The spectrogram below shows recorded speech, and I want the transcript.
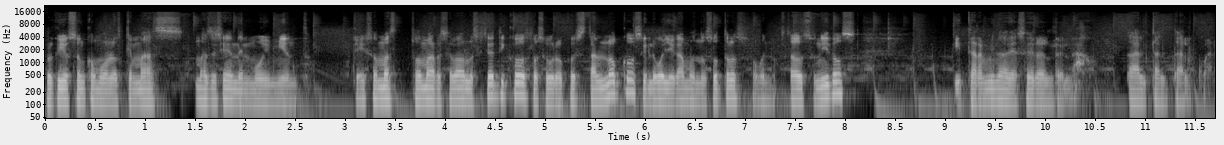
porque ellos son como los que más, más deciden el movimiento. Son, más, son más reservados los asiáticos, los europeos están locos y luego llegamos nosotros, o bueno, Estados Unidos, y termina de hacer el relajo. Tal, tal, tal cual.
